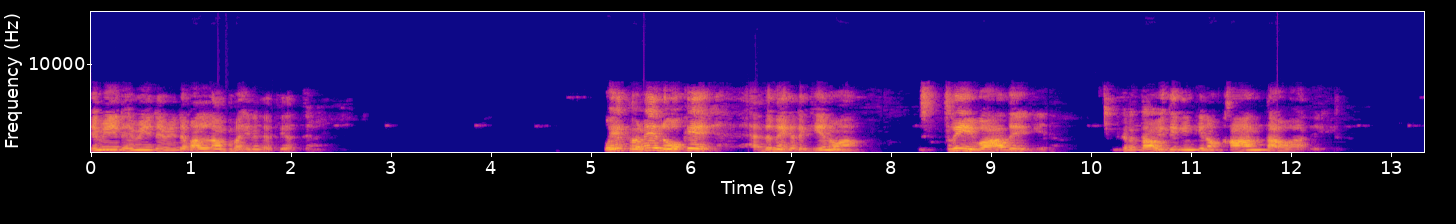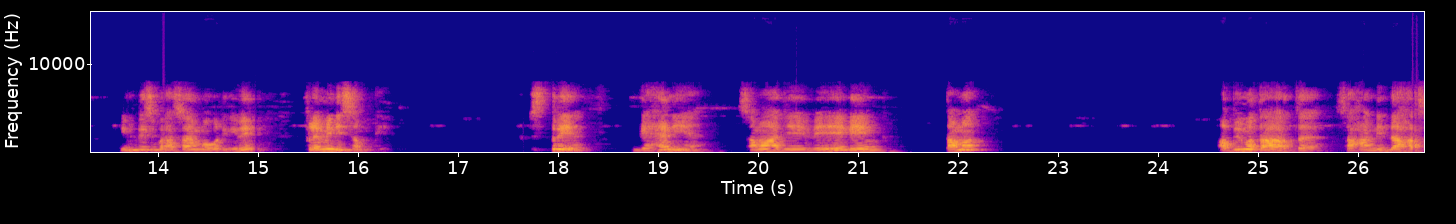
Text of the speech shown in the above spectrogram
එමීට එමීට එමීට පල්ලම් බහින ගතියක් තමයි. ඔය ක්‍රමේ ලෝකේ හැදෙන එකට කියනවා ස්ත්‍රීවාදය කියලා. ඒකට තව විදිහකින් කියනවා කාන්තාවාදය කියලා. ඉංග්‍රීසි භාෂාවෙන් ඔබට කිව්වේ ෆ්ලෙමිනිසම් කියලා. ස්ත්‍රිය ගැහැණිය සමාජයේ වේගෙන් තම අභිමතාර්ථ සහ නිදහස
